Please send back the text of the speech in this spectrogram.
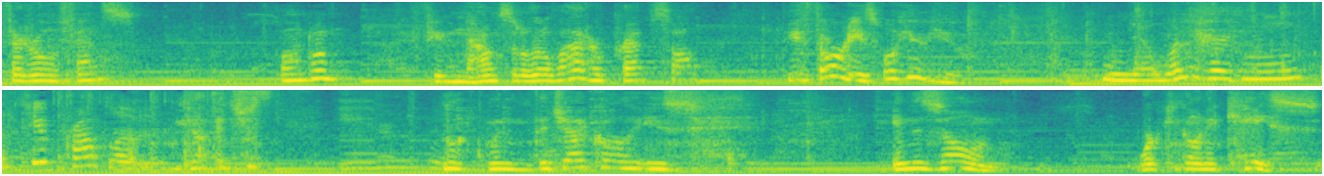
Federal offense? London? If you announce it a little louder, perhaps all the authorities will hear you. No one heard me. What's your problem? No, it's just... Look, when the Jackal is in the zone, working on a case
